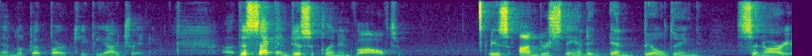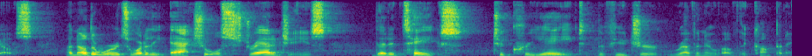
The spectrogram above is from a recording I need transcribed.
and look up our KPI training. Uh, the second discipline involved is understanding and building scenarios. In other words, what are the actual strategies that it takes to create the future revenue of the company?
